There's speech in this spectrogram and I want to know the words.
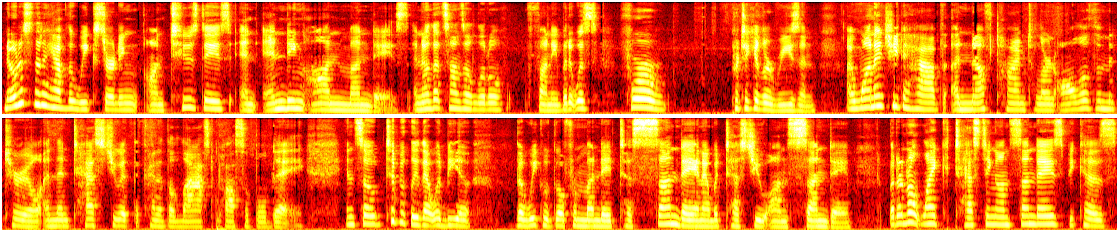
Notice that I have the week starting on Tuesdays and ending on Mondays. I know that sounds a little funny, but it was for a particular reason. I wanted you to have enough time to learn all of the material and then test you at the kind of the last possible day. And so typically that would be a, the week would go from Monday to Sunday and I would test you on Sunday. But I don't like testing on Sundays because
